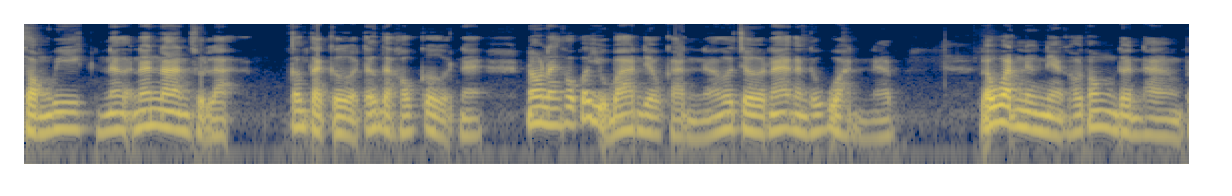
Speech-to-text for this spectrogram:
สอง week นั่นนานสุดละ ตั้งแต่เกิดตั้งแต่เขาเกิดนะนอกนั้นเขาก็อยู่บ้านเดียวกันนะก็เจอหน้ากันทุกวันนะครับแล้ววันหนึ่งเนี่ยเขาต้องเดินทางไป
